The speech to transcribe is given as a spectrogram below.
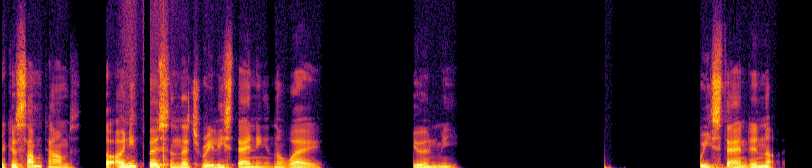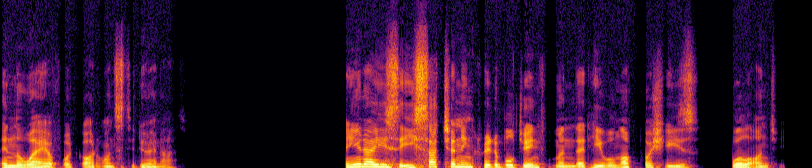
Because sometimes the only person that's really standing in the way, you and me. We stand in the, in the way of what God wants to do in us. And you know, he's, he's such an incredible gentleman that he will not push his will onto you.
